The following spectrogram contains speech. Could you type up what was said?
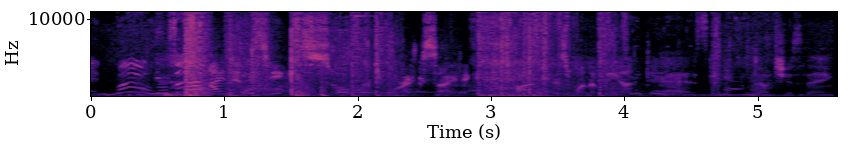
Hide and seek is so much more exciting. Target is one of the undead, don't you think?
